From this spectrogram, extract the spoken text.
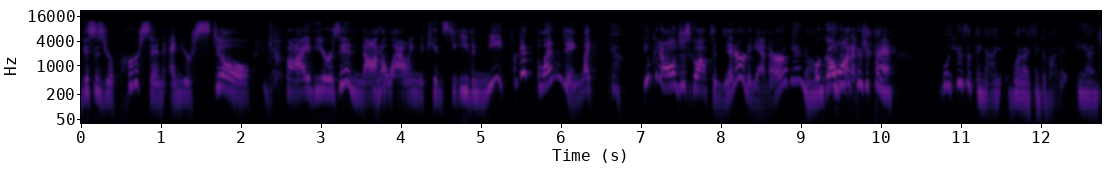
this is your person and you're still five years in not Yeah. allowing the kids to even meet forget blending like Yeah. you could all just go out to dinner together you know, or go you know, on a trip. Well, here's the thing. I what I think about it, and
